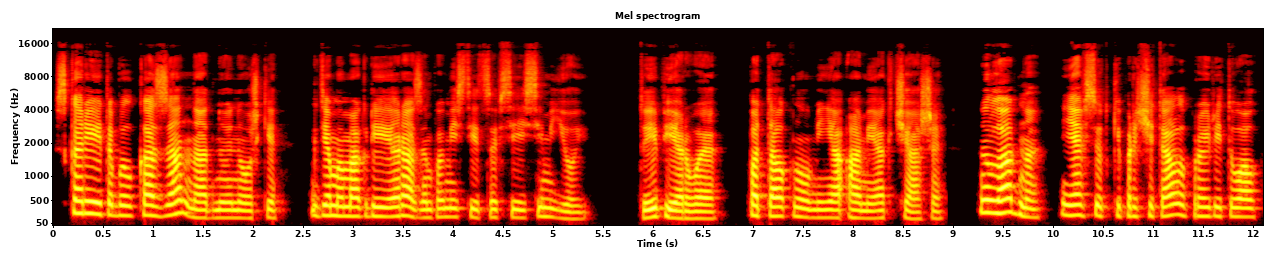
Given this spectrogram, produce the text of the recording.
Скорее, это был казан на одной ножке, где мы могли разом поместиться всей семьей. «Ты первая», – подтолкнул меня Амия к чаше. «Ну ладно, я все-таки прочитала про ритуал,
